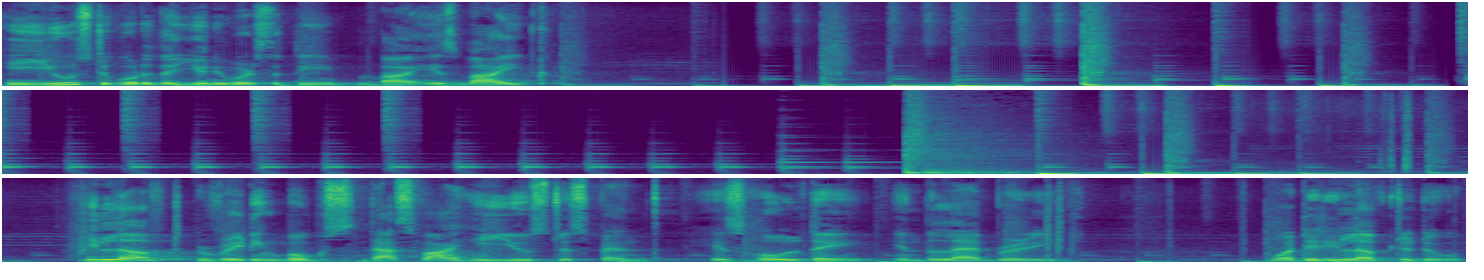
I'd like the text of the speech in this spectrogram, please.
He used to go to the university by his bike. He loved reading books, that's why he used to spend his whole day in the library. What did he love to do?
